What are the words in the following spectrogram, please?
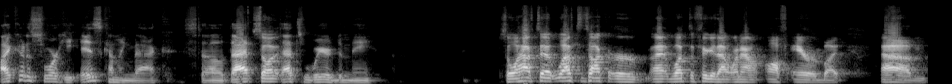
I could have swore he is coming back. So that's so that's weird to me. So we'll have to we'll have to talk or uh, we'll have to figure that one out off air. But um,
